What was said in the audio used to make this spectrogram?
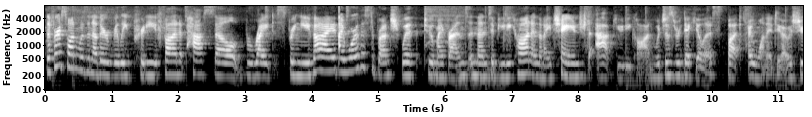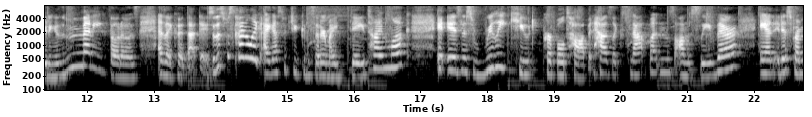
The first one was another really pretty, fun, pastel, bright, springy vibe. I wore this to brunch with two of my friends and then to BeautyCon and then I changed at BeautyCon, which is ridiculous, but I wanted to. I was shooting as many photos as I could that day. So this was kind of like, I guess what you'd consider my daytime look. It is this really cute purple top. It has like snap buttons on the sleeve there and it is from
